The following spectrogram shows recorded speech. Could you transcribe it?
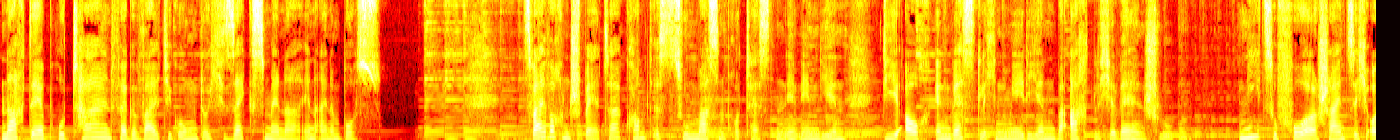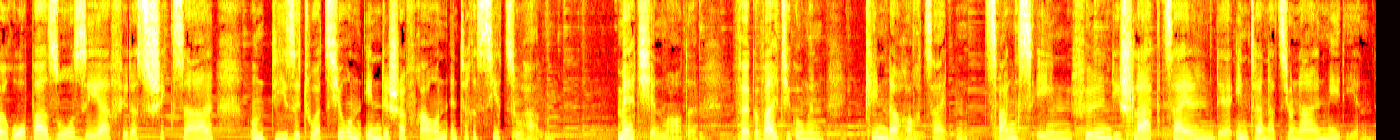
nach der brutalen Vergewaltigung durch sechs Männer in einem Bus. Zwei Wochen später kommt es zu Massenprotesten in Indien, die auch in westlichen Medien beachtliche Wellen schlugen. Nie zuvor scheint sich Europa so sehr für das Schicksal und die Situation indischer Frauen interessiert zu haben. Mädchenmorde, Vergewaltigungen, Kinderhochzeiten, Zwangsehen füllen die Schlagzeilen der internationalen Medien.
